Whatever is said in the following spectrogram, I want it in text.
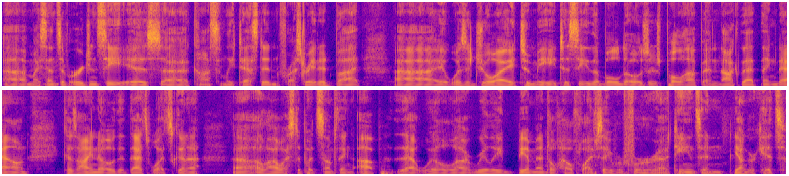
uh, my sense of urgency is uh, constantly tested and frustrated. But uh, it was a joy to me to see the bulldozers pull up and knock that thing down, because I know that that's what's going to. Uh, allow us to put something up that will uh, really be a mental health lifesaver for teens and younger kids.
